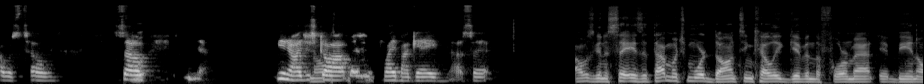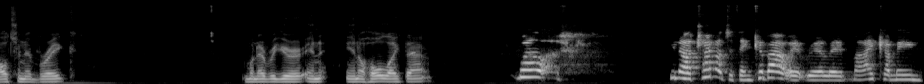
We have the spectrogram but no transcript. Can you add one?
I was told. So, you know, I just no, go out there and play my game. That's it. I was gonna say, is it that much more daunting, Kelly, given the format, it being alternate break? Whenever you're in in a hole like that. Well, you know, I try not to think about it really, Mike. I mean,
